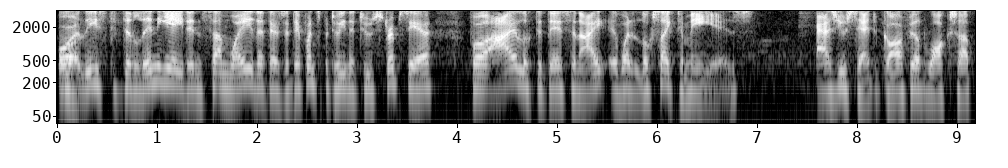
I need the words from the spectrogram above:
Or at least delineate in some way that there's a difference between the two strips here. For I looked at this and I what it looks like to me is as you said, Garfield walks up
